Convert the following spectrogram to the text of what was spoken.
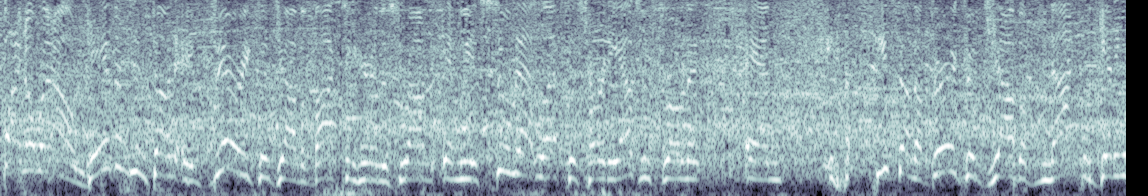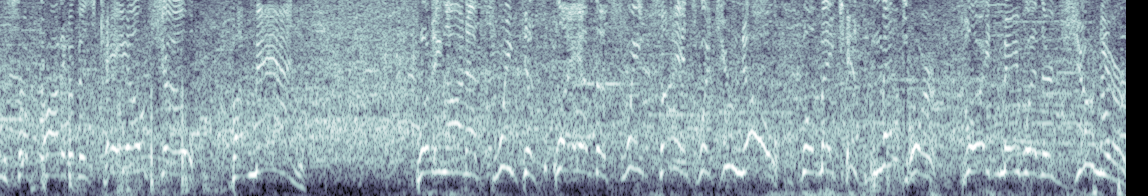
final round. Davis has done a very good job of boxing here in this round, and we assume that left is hurt. He hasn't thrown it, and he's done a very good job of not getting himself caught up of his KO show, but man, putting on a sweet display of the sweet science, which you know will make his mentor, Floyd Mayweather Jr.,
